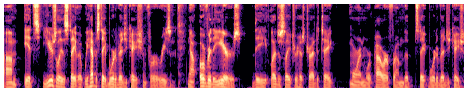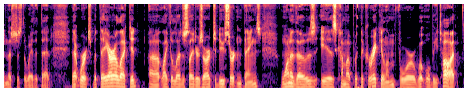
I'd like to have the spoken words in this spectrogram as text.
Um, it's usually the state, we have a state board of education for a reason. Now, over the years, the legislature has tried to take more and more power from the state board of education. That's just the way that that, that works. But they are elected, uh, like the legislators are, to do certain things. One of those is come up with the curriculum for what will be taught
